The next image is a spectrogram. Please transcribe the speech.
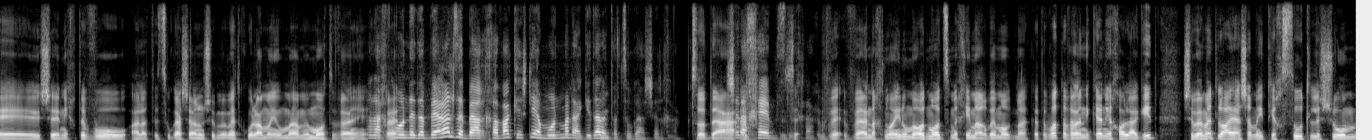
אה, שנכתבו על התצוגה שלנו, שבאמת כולם היו מהממות, ו... אנחנו נדבר על זה בהרחבה, כי יש לי המון מה להגיד על התצוגה שלך. תודה. שלכם, אז- סליחה. ו- ואנחנו היינו מאוד מאוד שמחים מהרבה מאוד מהכתבות, אבל אני כן יכול להגיד שבאמת לא היה שם התייחסות לשום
